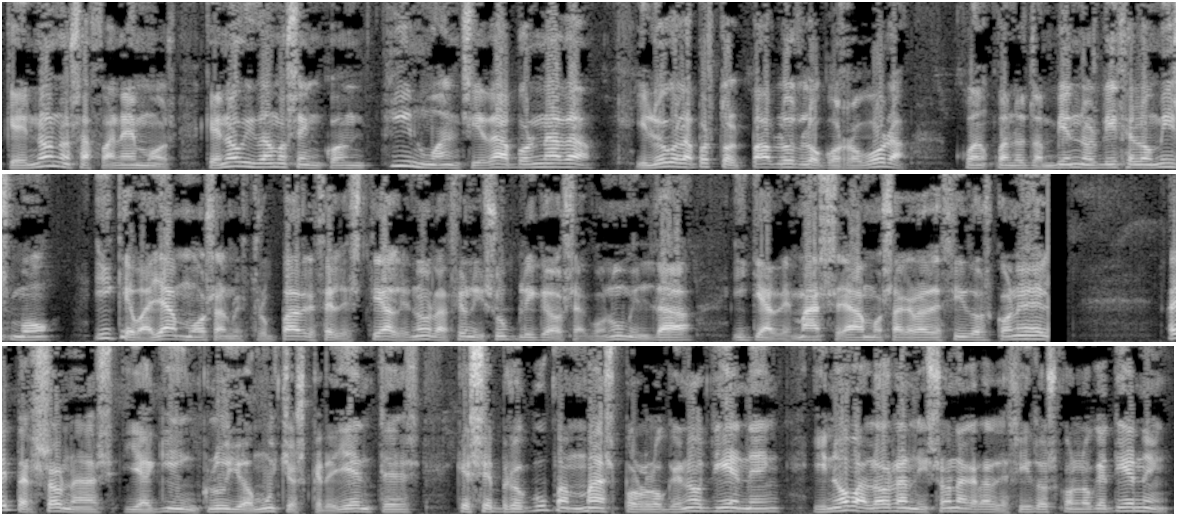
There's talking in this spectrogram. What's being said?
que no nos afanemos, que no vivamos en continua ansiedad por nada. Y luego el apóstol Pablo lo corrobora cuando también nos dice lo mismo y que vayamos a nuestro Padre Celestial en oración y súplica, o sea, con humildad, y que además seamos agradecidos con Él. Hay personas, y aquí incluyo a muchos creyentes, que se preocupan más por lo que no tienen y no valoran ni son agradecidos con lo que tienen.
